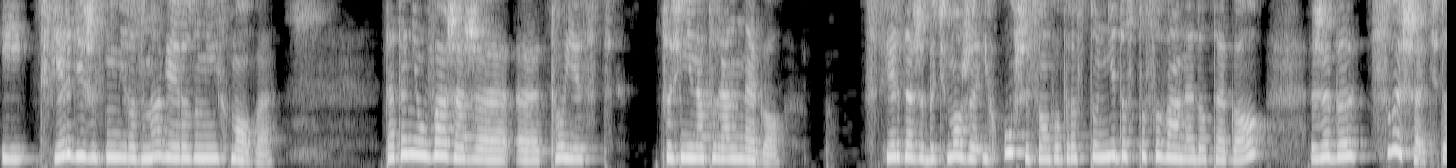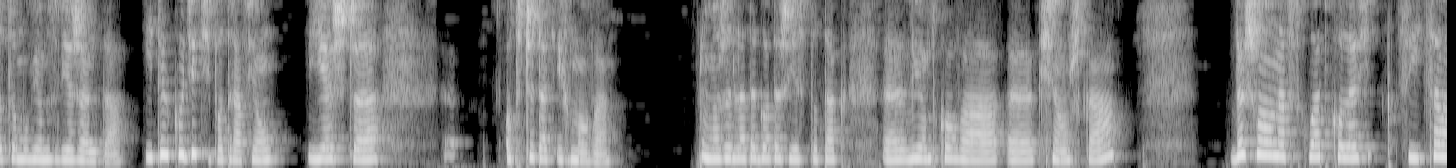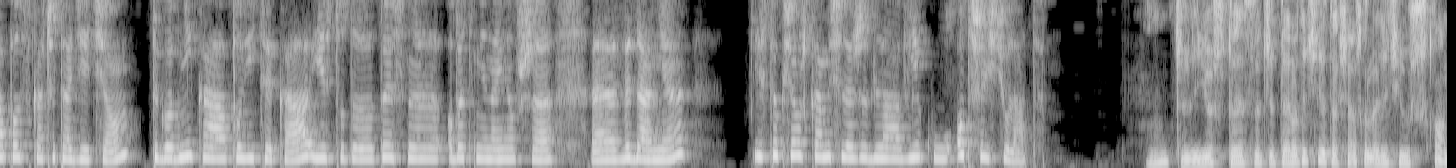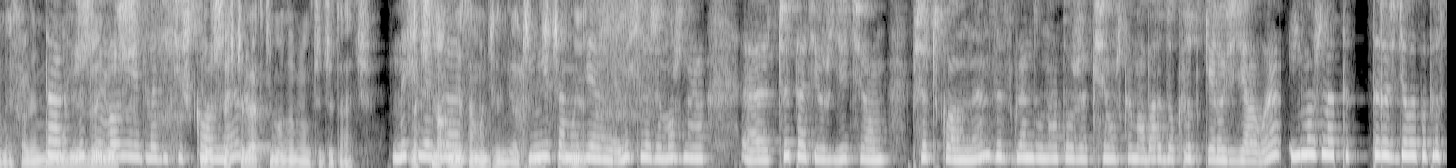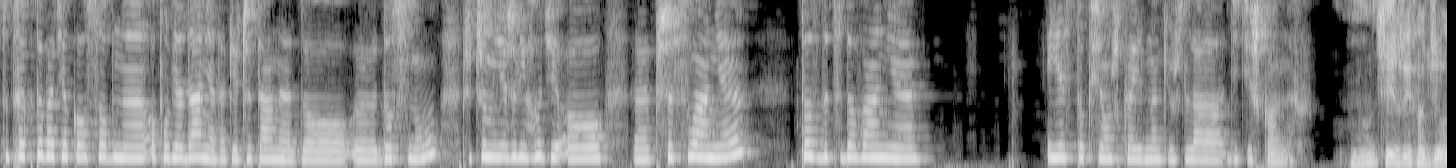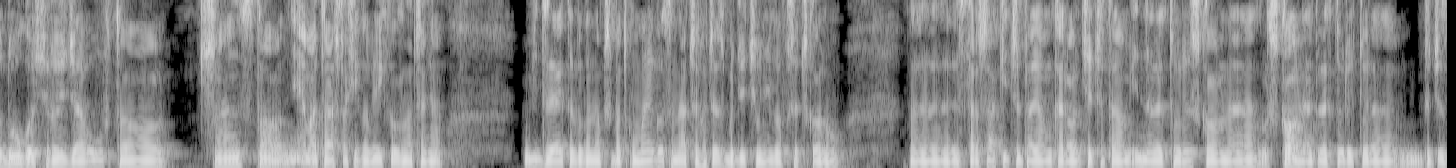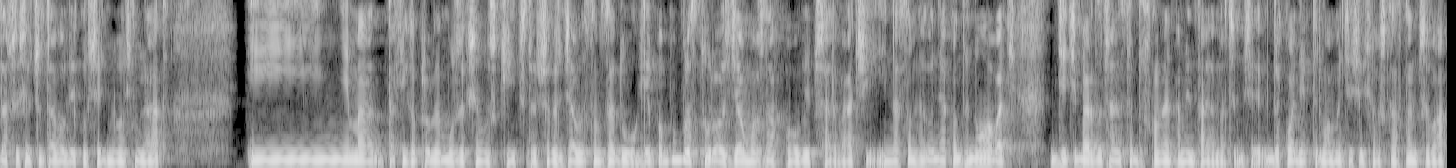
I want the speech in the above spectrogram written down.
i twierdzi, że z nimi rozmawia i rozumie ich mowę. Tata nie uważa, że e, to jest coś nienaturalnego. Stwierdza, że być może ich uszy są po prostu niedostosowane do tego, żeby słyszeć to, co mówią zwierzęta. I tylko dzieci potrafią jeszcze odczytać ich mowę. Może dlatego też jest to tak e, wyjątkowa e, książka. Weszła ona w skład kolekcji Cała Polska czyta dzieciom, tygodnika Polityka. Jest to, to jest e, obecnie najnowsze wydanie. Jest to książka, myślę, że dla wieku od 6 lat. Hmm, czyli już to jest, znaczy teoretycznie jest to książka dla dzieci już szkolnych, ale tak, mówisz, że już, dla dzieci szkolnych. już sześciolatki mogą ją przeczytać. Myślę, znaczy, no, że niesamodzielnie oczywiście. Niesamodzielnie. Nie? Myślę, że można e, czytać już dzieciom przedszkolnym ze względu na to, że książka ma bardzo krótkie rozdziały i można te, te rozdziały po prostu traktować jako osobne opowiadania, takie czytane do, e, do snu. Przy czym jeżeli chodzi o e, przesłanie, to zdecydowanie jest to książka jednak już dla dzieci szkolnych. Znaczy, jeżeli chodzi o długość rozdziałów, to często nie ma to aż takiego wielkiego znaczenia. Widzę, jak to wygląda w przypadku mojego syna, czy chociażby dzieci u niego w przedszkolu. E, starszaki czytają Karolcie, czytają inne lektury szkolne, szkolne lektury, które przecież zawsze się czytało w wieku 7-8 lat i nie ma takiego problemu, że książki czy też rozdziały są za długie, bo po prostu rozdział można w połowie przerwać i następnego dnia kontynuować. Dzieci bardzo często doskonale pamiętają, na czym się, dokładnie w którym momencie się książka skończyła.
